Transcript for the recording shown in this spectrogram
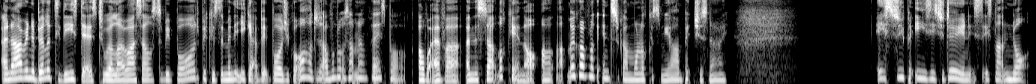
and our inability these days to allow ourselves to be bored because the minute you get a bit bored, you go, oh, I wonder what's happening on Facebook or whatever. And they start looking, or, or maybe have a look at Instagram, I want to look at some arm pictures now. It's super easy to do, and it's it's like not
